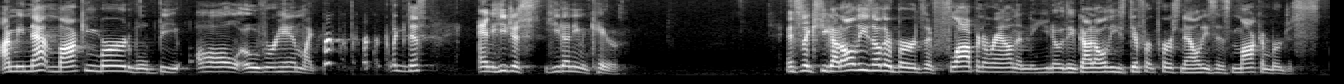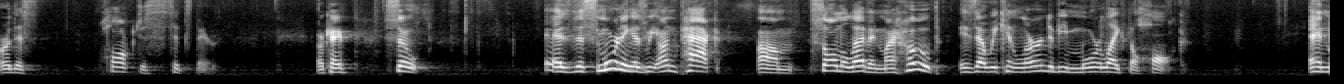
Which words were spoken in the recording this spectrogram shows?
I mean, that mockingbird will be all over him, like, like this, and he just, he doesn't even care. And it's like you got all these other birds that are flopping around, and you know they've got all these different personalities. This mockingbird just, or this hawk just sits there. Okay, so as this morning, as we unpack um, Psalm 11, my hope is that we can learn to be more like the hawk and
